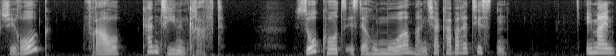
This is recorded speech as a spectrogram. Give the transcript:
Chirurg, Frau, Kantinenkraft. So kurz ist der Humor mancher Kabarettisten. Ich meine,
